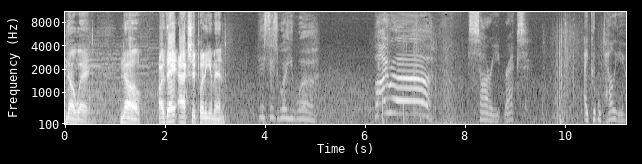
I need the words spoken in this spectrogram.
No way. No. Are they actually putting him in? This is where you were. Pyra! Sorry, Rex. I couldn't tell you.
